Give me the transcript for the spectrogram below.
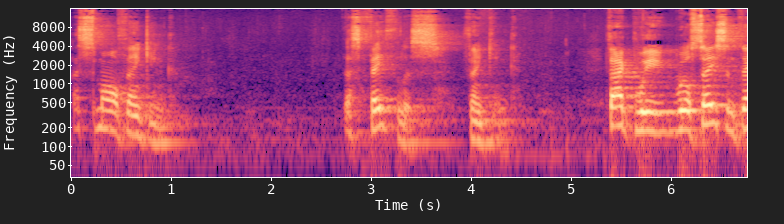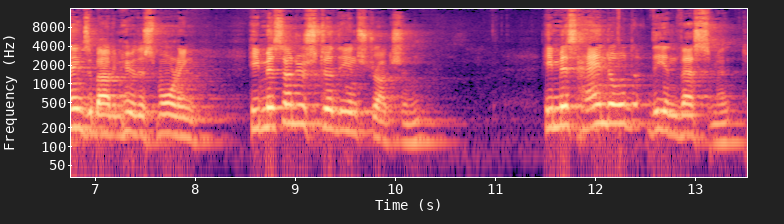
That's small thinking. That's faithless thinking. In fact, we will say some things about him here this morning. He misunderstood the instruction, he mishandled the investment,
